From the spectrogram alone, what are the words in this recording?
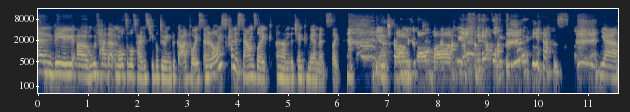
and the um, we've had that multiple times. People doing the God voice, and it always kind of sounds like um, the Ten Commandments, like yeah, Bob, Bob. yeah. yes, yeah,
